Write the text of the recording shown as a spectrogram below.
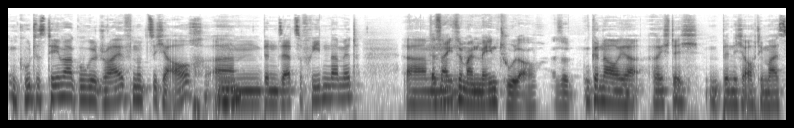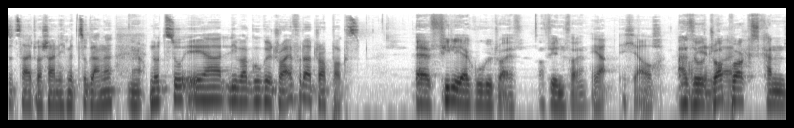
ein gutes Thema, Google Drive nutze ich ja auch. Mhm. Ähm, bin sehr zufrieden damit. Ähm, das ist eigentlich so mein Main-Tool auch. Also genau, ja, richtig. Bin ich auch die meiste Zeit wahrscheinlich mit zugange. Ja. Nutzt du eher lieber Google Drive oder Dropbox? Äh, viel eher Google Drive, auf jeden Fall. Ja, ich auch. Also Dropbox Fall. kann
